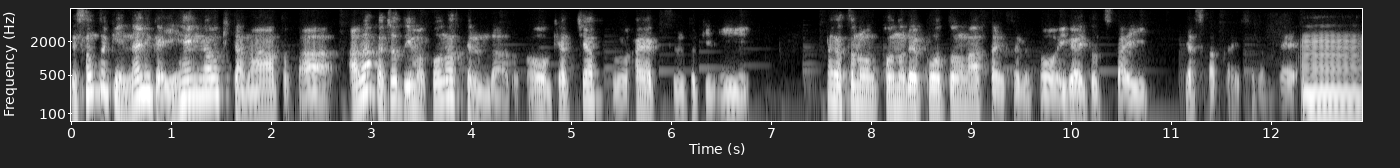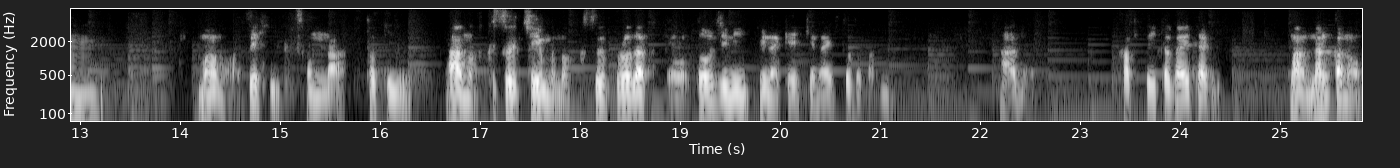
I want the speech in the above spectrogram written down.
で、その時に何か異変が起きたなとか、あ、なんかちょっと今こうなってるんだとかをキャッチアップを早くするときに、なんかその、このレポートがあったりすると、意外と使いやすかったりするんで、うーん。まあまあ、ぜひ、そんな時に、あの、複数チームの複数プロダクトを同時に見なきゃいけない人とかに、あの、使っていただいたり、まあ、なんかの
